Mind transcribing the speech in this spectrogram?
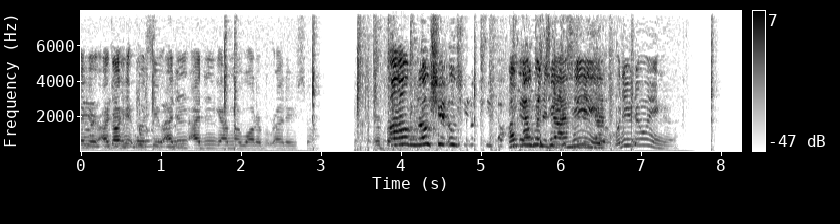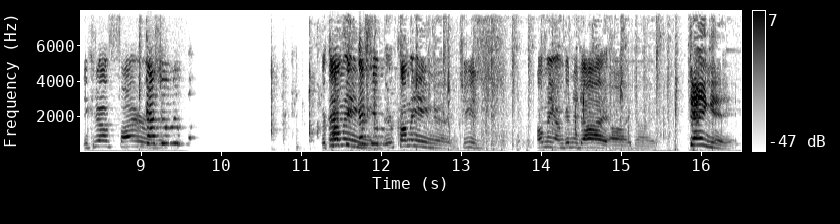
here. I got hit with you. I didn't. I didn't have my water but ready, so. Um, no shoot, oh shoot, oh shoot. Don't Okay, I'm gonna die. I'm gonna die. What are you doing? You could have fire. That's the only. They're that's coming. that's the- They're coming. Jeez. Help me. I'm gonna die. Oh, I died. Dang it.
